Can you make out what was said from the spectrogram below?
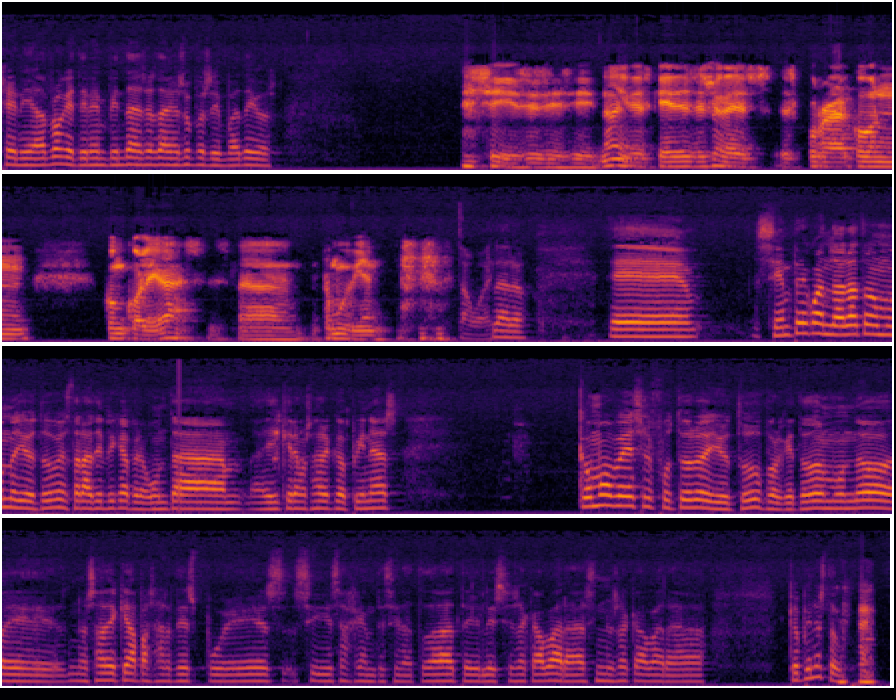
Genial, porque tienen pinta de ser también súper simpáticos. Sí, sí, sí, sí. No, y es que es eso, es, es currar con, con colegas. Está, está muy bien. Está guay. Claro. Eh, siempre cuando habla todo el mundo de YouTube está la típica pregunta, ahí queremos saber qué opinas. ¿Cómo ves el futuro de YouTube? Porque todo el mundo eh, no sabe qué va a pasar después, si esa gente se irá toda la tele, si se acabará, si no se acabará. ¿Qué opinas tú?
